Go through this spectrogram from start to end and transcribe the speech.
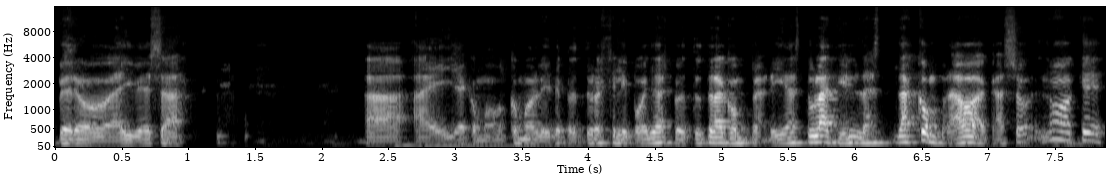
Pero ahí ves a, a, ella como, como le dice, pero tú eres gilipollas, pero tú te la comprarías, tú la tienes, ¿la, has comprado acaso? No, es que,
